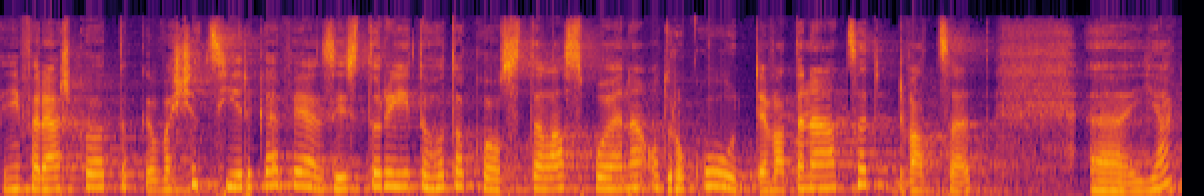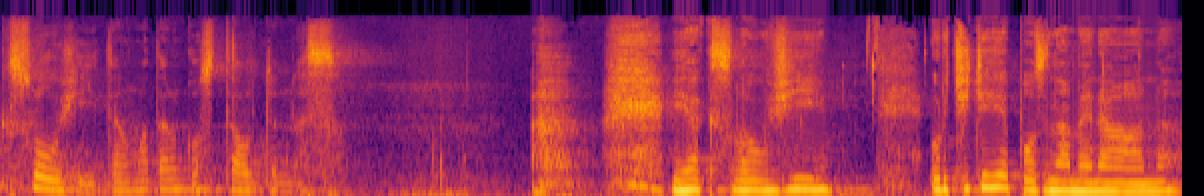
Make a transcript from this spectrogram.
Paní Farářko, tak vaše církev je z historií tohoto kostela spojena od roku 1920. Eh, jak slouží tenhle ten kostel dnes? Jak slouží? Určitě je poznamenán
